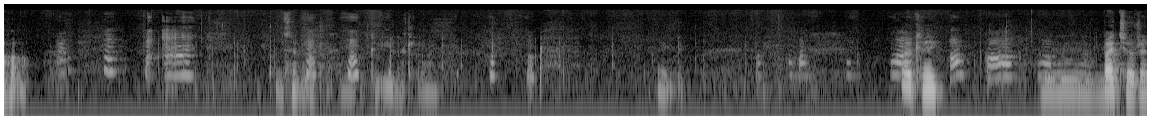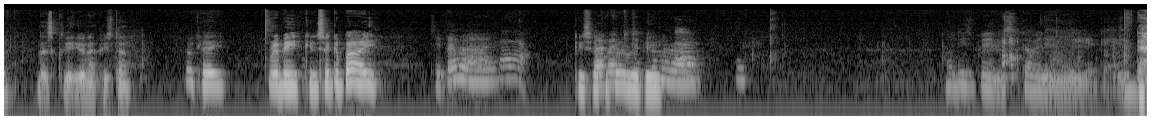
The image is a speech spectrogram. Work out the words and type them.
Oh. Let's have a look at you, little one. There you go. Okay. Bye, children. Let's get your nappies done. Okay. Ruby, can you say goodbye? Say bye bye. Can you say Bye bye goodbye, the Ruby? Oh, this baby's covered in wee again.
